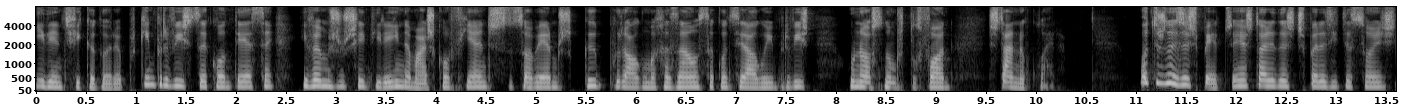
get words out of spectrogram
identificadora, porque imprevistos acontecem e vamos nos sentir ainda mais confiantes se soubermos que, por alguma razão, se acontecer algo imprevisto, o nosso número de telefone está na coleira. Outros dois aspectos é a história das desparasitações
